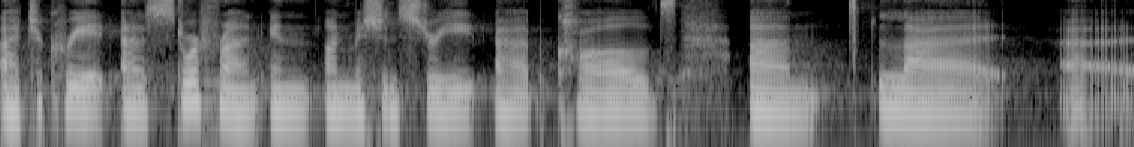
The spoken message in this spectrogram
uh, to create a storefront in on Mission Street uh, called um, La uh,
